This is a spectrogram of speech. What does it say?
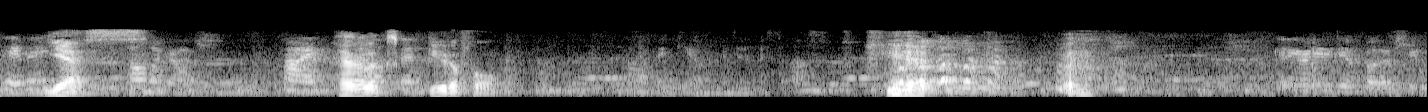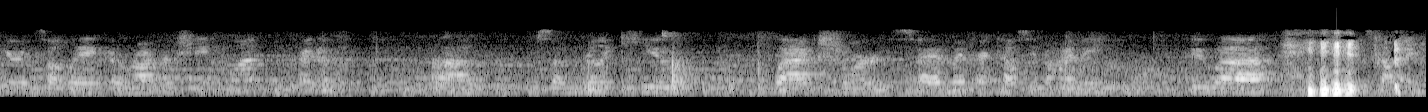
taping? Yes. Oh my gosh. Hi. Hair looks Allison. beautiful. Oh, thank you. I did it myself. yeah. Getting ready to do a photo shoot here in Salt Lake, a rocker chic one, kind of. Um, some really cute black shorts. I have my friend Kelsey behind me, who uh, is helping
